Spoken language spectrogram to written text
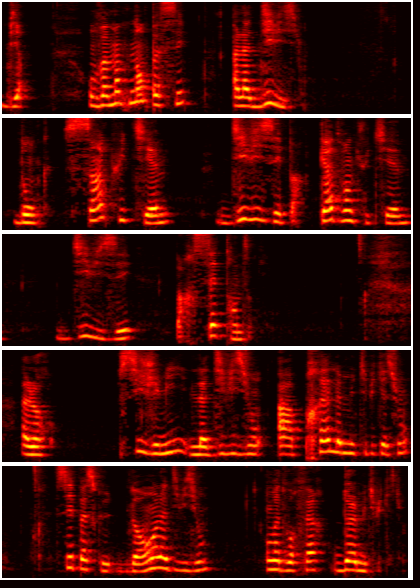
Bien, on va maintenant passer à la division. Donc 5 huitièmes divisé par 4 28e divisé par 7 35 Alors, si j'ai mis la division après la multiplication, c'est parce que dans la division, on va devoir faire de la multiplication.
